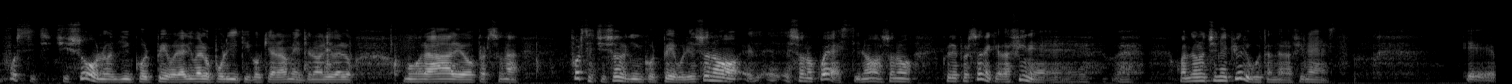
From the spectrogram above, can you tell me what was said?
forse ci sono gli incolpevoli a livello politico, chiaramente, no? a livello morale o personale, forse ci sono gli incolpevoli e sono, e sono questi, no? sono quelle persone che alla fine, eh, quando non ce n'è più, li buttano dalla finestra. E,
